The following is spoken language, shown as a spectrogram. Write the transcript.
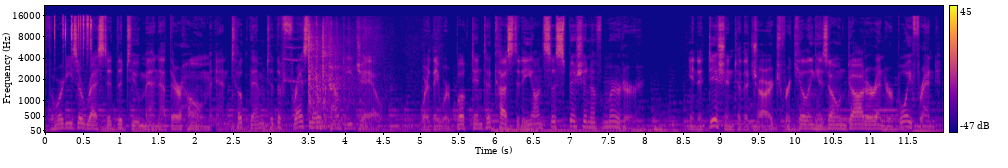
authorities arrested the two men at their home and took them to the Fresno County Jail, where they were booked into custody on suspicion of murder. In addition to the charge for killing his own daughter and her boyfriend,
